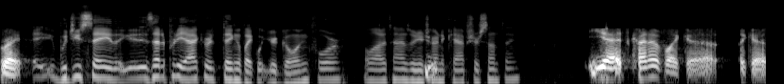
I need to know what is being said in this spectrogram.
Right. Eh, Would you say is that a pretty accurate thing of like what you're going for a lot of times when you're trying to capture something? Yeah, it's kind of like a like a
